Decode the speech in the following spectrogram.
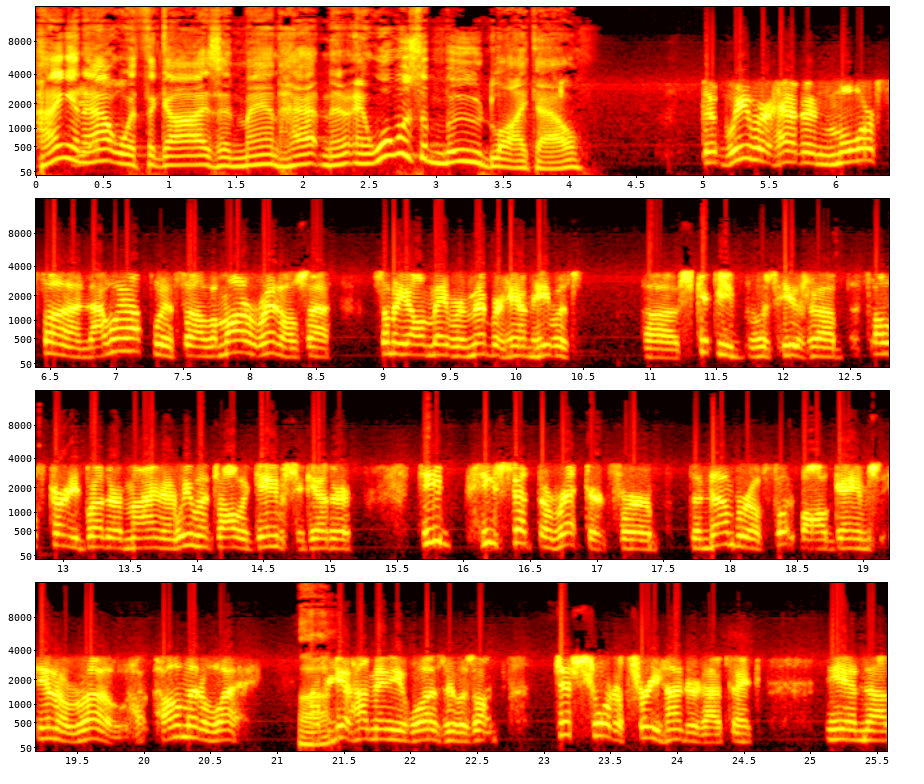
hanging out with the guys in Manhattan. And, what was the mood like, Al? that we were having more fun. I went up with uh, Lamar Reynolds. Uh, some of y'all may remember him. He was uh, Skippy was he was a old fraternity brother of mine, and we went to all the games together. He he set the record for the number of football games in a row, home and away. Uh-huh. I forget how many it was. It was on- just short of 300, I think. And uh,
